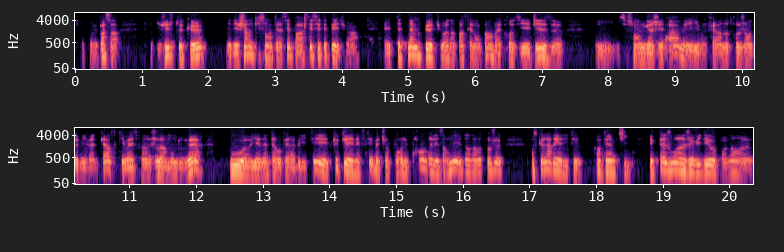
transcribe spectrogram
Je ne te promets pas ça. Je te dis juste qu'il y a des gens qui sont intéressés par acheter cette épée, tu vois. Et peut-être même que, tu vois, dans pas très longtemps, bah, Cross the Edges, ils se sont engagés à, mais ils vont faire un autre jeu en 2024 qui va être un jeu à monde ouvert où euh, il y a une interopérabilité et tous tes NFT, bah, tu vas pouvoir les prendre et les emmener dans un autre jeu. Parce que la réalité, quand tu es un petit et que tu as joué à un jeu vidéo pendant euh,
